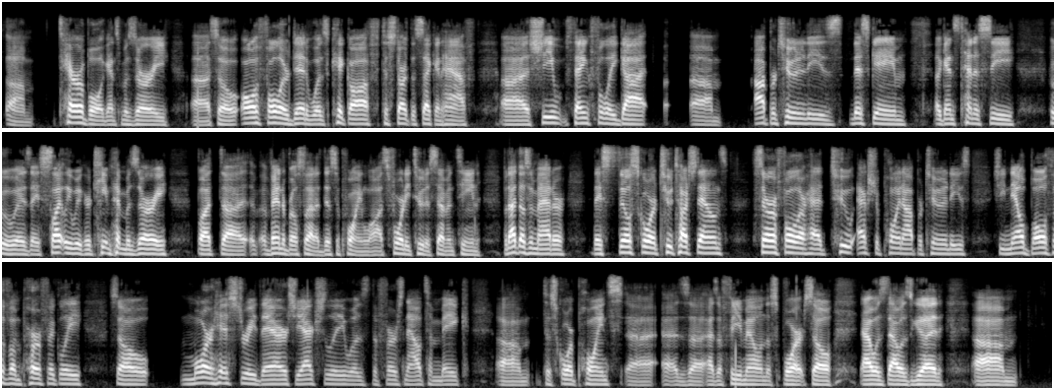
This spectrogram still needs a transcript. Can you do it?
um, terrible against Missouri. Uh, so all Fuller did was kick off to start the second half. Uh, she thankfully got um, opportunities this game against Tennessee, who is a slightly weaker team than Missouri. But uh, Vanderbilt still had a disappointing loss, 42 to 17. But that doesn't matter. They still scored two touchdowns. Sarah Fuller had two extra point opportunities. She nailed both of them perfectly. So more history there. She actually was the first now to make um, to score points uh, as a, as a female in the sport. So that was that was good. Um,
